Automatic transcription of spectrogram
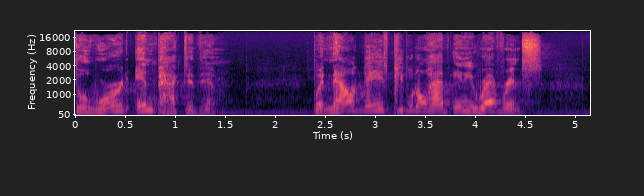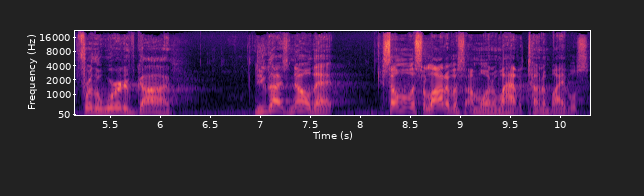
The word impacted them. But nowadays, people don't have any reverence for the Word of God. Do you guys know that some of us, a lot of us, I'm one of them, I have a ton of Bibles.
